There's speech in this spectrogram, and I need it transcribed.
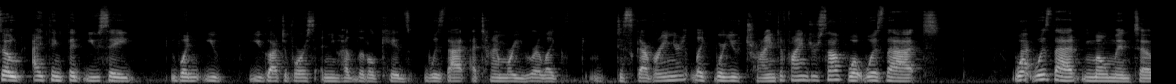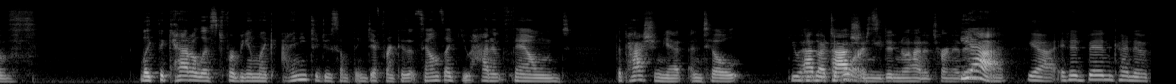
So I think that you say when you you got divorced and you had little kids, was that a time where you were like discovering your like were you trying to find yourself? What was that what was that moment of like the catalyst for being like I need to do something different because it sounds like you hadn't found the passion yet until You had the got passion, divorced. you didn't know how to turn it in. Yeah. Yeah, it had been kind of,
